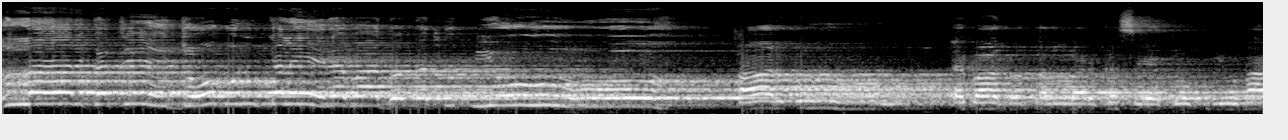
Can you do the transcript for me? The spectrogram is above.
আল্লাহর কাছে যৌবন কালের আবাদত এত প্রিয় আর কোন আবাদত আল্লাহর কাছে এত প্রিয় না।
